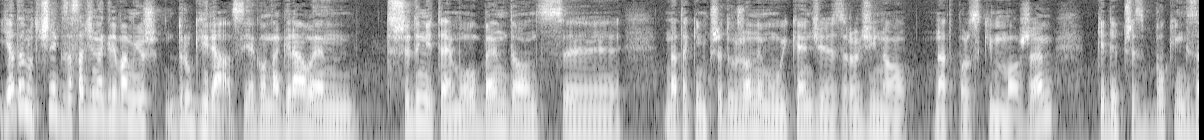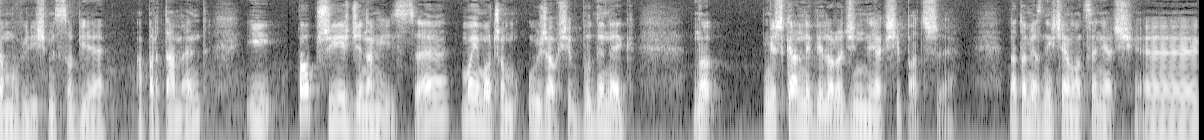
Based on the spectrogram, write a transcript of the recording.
ja ten odcinek w zasadzie nagrywam już drugi raz. Ja go nagrałem trzy dni temu, będąc y, na takim przedłużonym weekendzie z rodziną nad Polskim Morzem, kiedy przez Booking zamówiliśmy sobie apartament i po przyjeździe na miejsce moim oczom ujrzał się budynek, no mieszkalny, wielorodzinny jak się patrzy. Natomiast nie chciałem oceniać e,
